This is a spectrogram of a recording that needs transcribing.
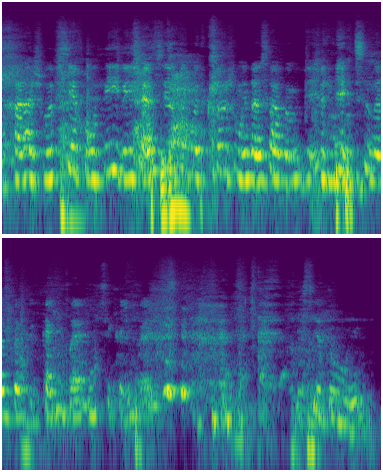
Ну, Хорош, вы всех убили, сейчас все да. думают, кто же мы на самом деле. Видите, у нас только колебаемся, колебаемся. Все думаем.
